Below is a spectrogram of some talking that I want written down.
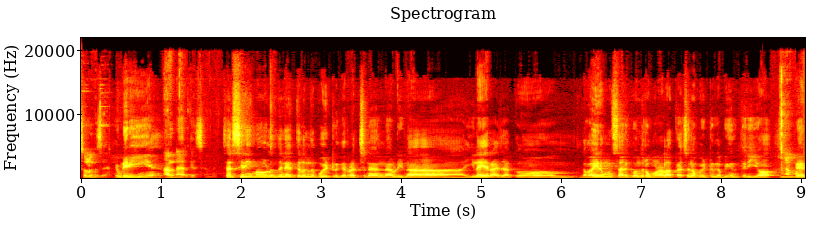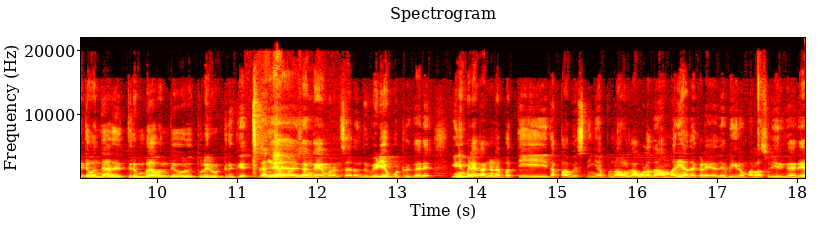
சொல்லுங்கள் சார். எப்படி இருக்கீங்க? நல்லா இருக்கேன் சார். சார் சினிமாவிலேருந்து நேற்றுலேருந்து போயிட்டு இருக்க பிரச்சனை என்ன அப்படின்னா இளையராஜாக்கும் வைரமுன் சாருக்கு வந்து ரொம்ப நாளாக பிரச்சனை போயிட்டு இருக்கு அப்படிங்கிறது தெரியும். நேற்று வந்து அது திரும்ப வந்து ஒரு துளிர் விட்டுருக்கு. கங்கை அமரன் சார். வந்து வீடியோ போட்டிருக்காரு. இனிமேல் எங்கள் அண்ணனை பற்றி தப்பாக பேசுனீங்க அப்படின்னா உங்களுக்கு அவ்வளோதான் மரியாதை கிடையாது அப்படிங்கிற மாதிரிலாம் சொல்லியிருக்காரு.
